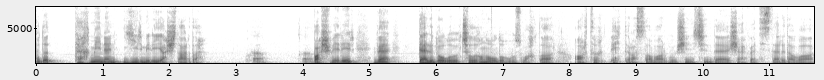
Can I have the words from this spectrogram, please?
bu da təxminən 20-li yaşlarda hə, hə. baş verir və dəli dolu, çılğın olduğunuz vaxtlar artıq ehtiras da var bu işin içində, şəhvət hissləri də var.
